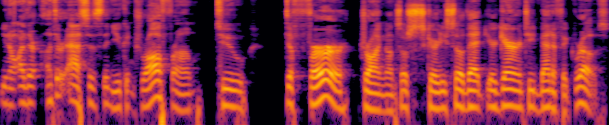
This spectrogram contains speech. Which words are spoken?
You know, are there other assets that you can draw from to defer drawing on Social Security so that your guaranteed benefit grows?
